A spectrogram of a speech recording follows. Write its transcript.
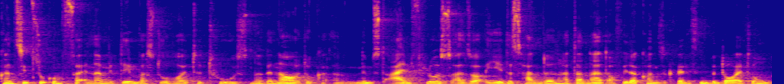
kannst die Zukunft verändern mit dem, was du heute tust. Ne? Genau, du nimmst Einfluss, also jedes Handeln hat dann halt auch wieder Konsequenzen, Bedeutung.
